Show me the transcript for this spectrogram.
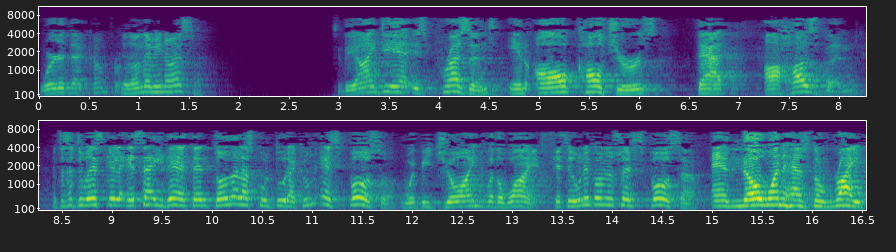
Where did that come from? ¿De dónde vino eso? So the idea is present in all cultures that a husband Entonces tú ves que esa idea está en todas las culturas, que un esposo would be joined with a wife. que se une con su esposa, And no one has the right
